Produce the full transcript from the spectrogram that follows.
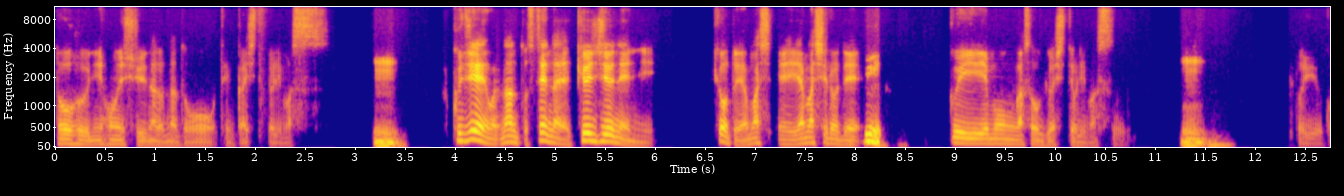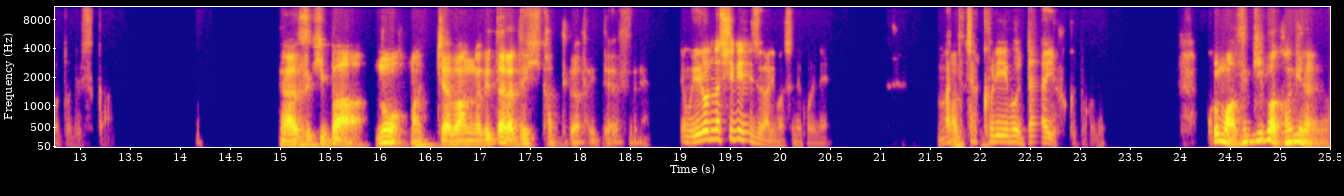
豆腐、日本酒などなどを展開しております。うん。福寿園はなんと1790年に京都山し、えー山城でうん福井右衛門が創業しております。うん。ということですか。あずきバーの抹茶版が出たらぜひ買ってくださいってやつね。でもいろんなシリーズがありますね、これね。抹茶クリーム大福。これもあずきバー関係ないな。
